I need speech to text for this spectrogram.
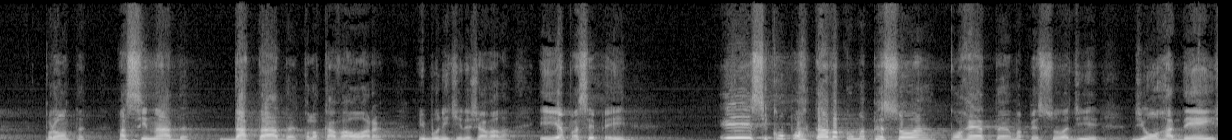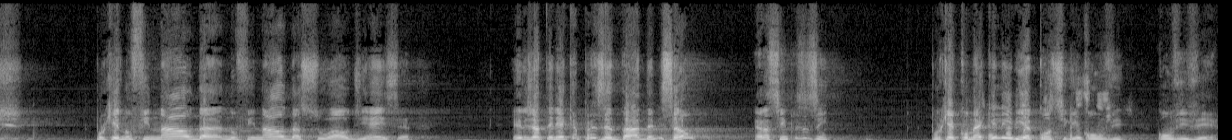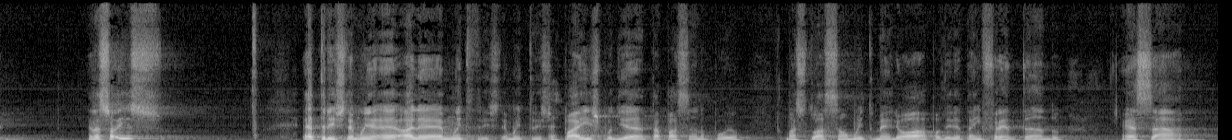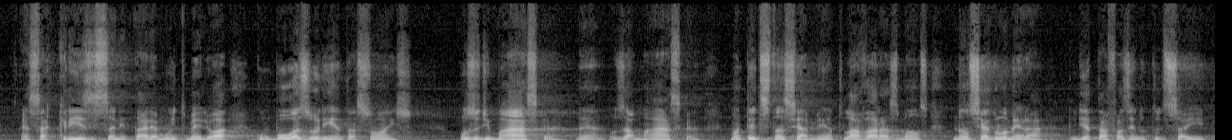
pronta, assinada, datada, colocava a hora e bonitinho, deixava lá. E ia para a CPI. E se comportava como uma pessoa correta, uma pessoa de, de honradez, porque no final, da, no final da sua audiência, ele já teria que apresentar a demissão. Era simples assim. Porque como é que ele iria conseguir convi conviver? Era só isso. É triste, é muito, é, olha, é muito triste, é muito triste. O país podia estar passando por uma situação muito melhor, poderia estar enfrentando essa, essa crise sanitária muito melhor, com boas orientações uso de máscara, né? usar máscara, manter distanciamento, lavar as mãos, não se aglomerar. Podia estar fazendo tudo isso aí.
